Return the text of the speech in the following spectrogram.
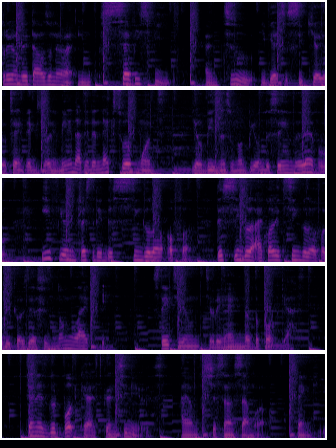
300,000 naira in service fee. And two, you get to secure your 10x journey, meaning that in the next 12 months, your business will not be on the same level. If you're interested in this singular offer, this singular, I call it singular offer because there's none like it. Stay tuned till the end of the podcast. 10x Growth Podcast continues. I am Shasan Samuel. Thank you.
